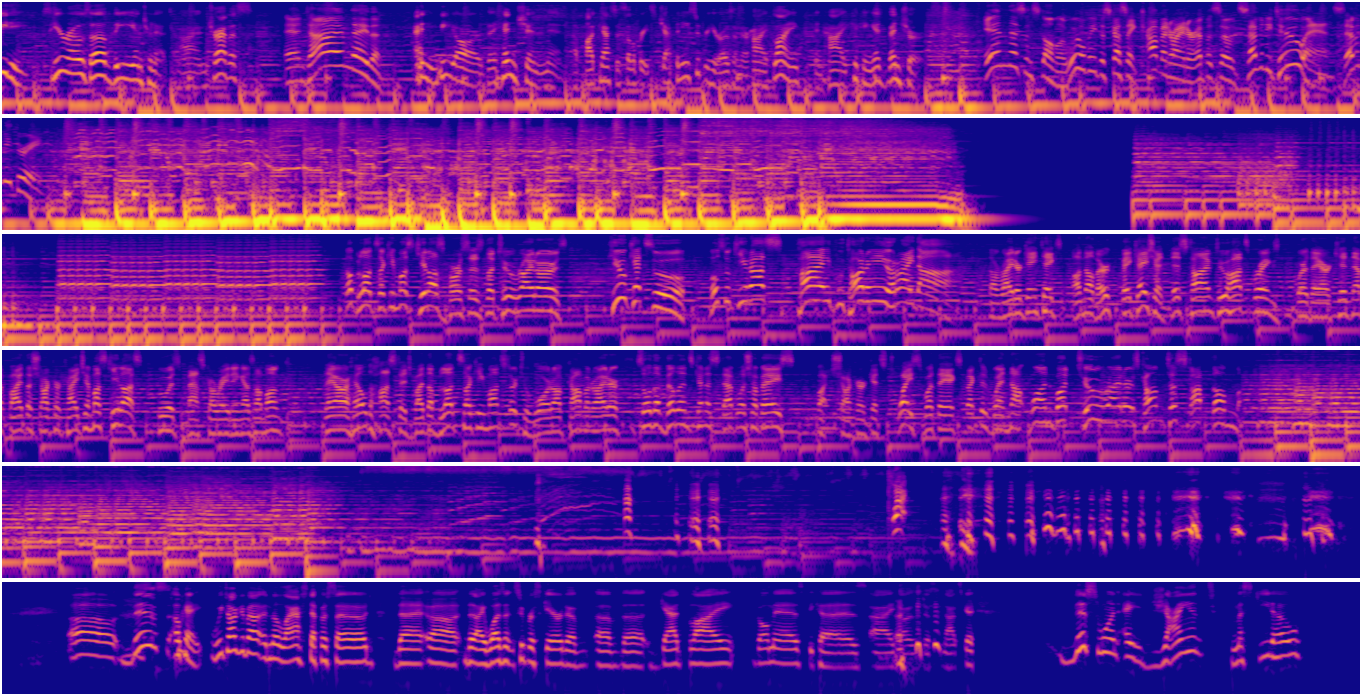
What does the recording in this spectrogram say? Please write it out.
Greetings, heroes of the internet. I'm Travis, And I'm Nathan. and we are the Henshin Men, a podcast that celebrates Japanese superheroes and their high flying and high kicking adventures. In this installment, we will be discussing Kamen Rider episodes 72 and 73. Bloodsucking Musculas versus the two riders. Kyuketsu, Mosukiras, Tai Futari Raida. The rider gang takes another vacation, this time to Hot Springs, where they are kidnapped by the Shocker Kaijin Musculas, who is masquerading as a monk. They are held hostage by the blood-sucking monster to ward off Kamen Rider so the villains can establish a base. But Shocker gets twice what they expected when not one but two riders come to stop them. What? Oh, this okay. We talked about in the last episode that uh, that I wasn't super scared of of the Gadfly Gomez because I was just not scared. This one, a giant mosquito,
